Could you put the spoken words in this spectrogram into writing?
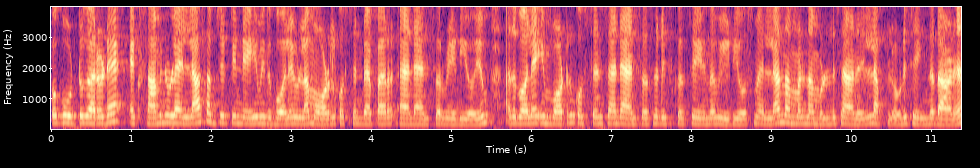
ഇപ്പോൾ കൂട്ടുകാരുടെ എക്സാമിനുള്ള എല്ലാ സബ്ജക്റ്റിൻ്റെയും ഇതുപോലെയുള്ള model question paper and answer വീഡിയോയും അതുപോലെ important questions and answers discuss ചെയ്യുന്ന വീഡിയോസും എല്ലാം നമ്മൾ നമ്മളുടെ ചാനലിൽ അപ്ലോഡ് ചെയ്യുന്നതാണ്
